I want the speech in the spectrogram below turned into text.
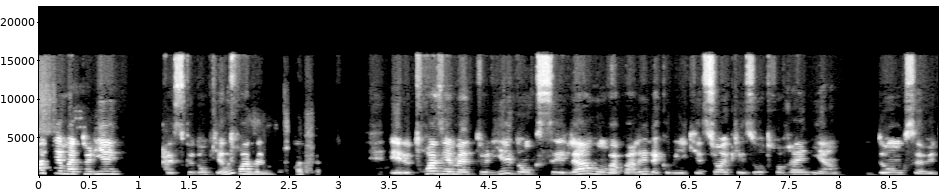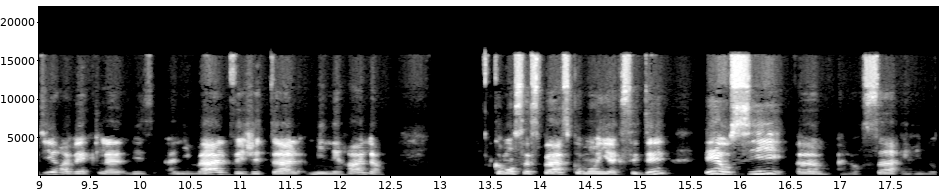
troisième atelier, parce que donc il y a trois ateliers. Et le troisième atelier, donc c'est là où on va parler de la communication avec les autres règnes. Hein. Donc ça veut dire avec les animales, végétales, minérales comment ça se passe, comment y accéder. Et aussi, euh, alors ça, Erino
